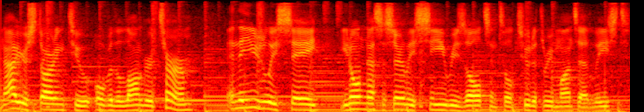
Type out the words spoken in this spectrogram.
Now you're starting to, over the longer term, And they usually say you don't necessarily see results until two to three months at least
